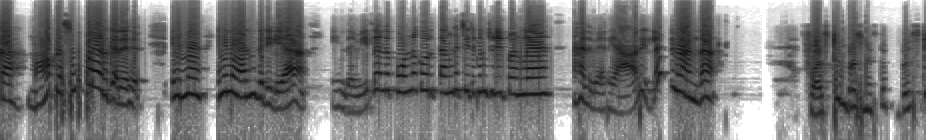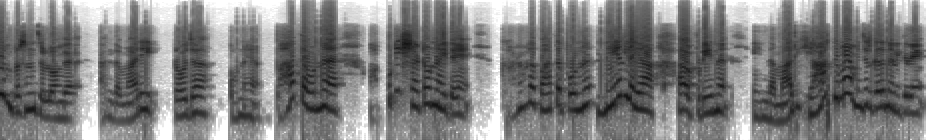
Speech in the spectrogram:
அக்கா மாப்பிள்ள சூப்பரா இருக்காரு. என்ன என்ன யாரும் தெரியலையா? இந்த வீட்டுல அந்த பொண்ணுக்கு ஒரு தங்கச்சி இருக்குன்னு சொல்லிருப்பாங்களே அது வேற யாரும் இல்ல நான் தான். First impression is the best impression சொல்லுவாங்க. அந்த மாதிரி ரோஜா உன்னை பார்த்த உடனே அப்படி ஷட் டவுன் ஆயிட்டேன். கனவுல பார்த்த பொண்ணு நேர்லையா? அப்படின்னு. இந்த மாதிரி யாருக்குமே அமைஞ்சிருக்காதுன்னு நினைக்கிறேன்.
